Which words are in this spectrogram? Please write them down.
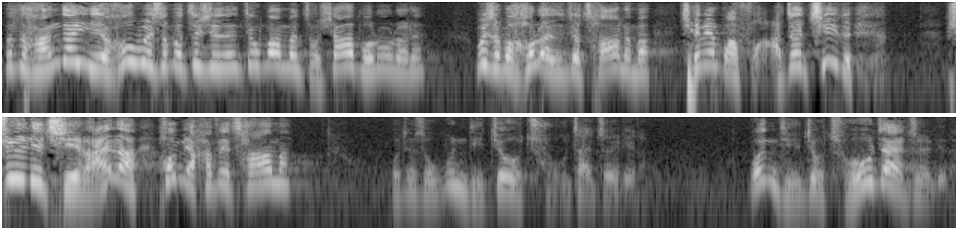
那唐代以后，为什么这些人就慢慢走下坡路了呢？为什么后来人就差了吗？前面把法则气的树立起来了，后面还会差吗？我就说问题就出在这里了，问题就出在这里了。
